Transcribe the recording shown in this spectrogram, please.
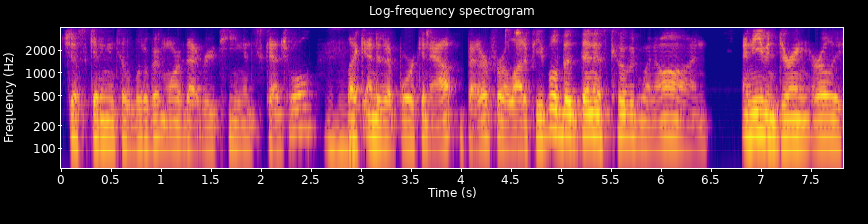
just getting into a little bit more of that routine and schedule mm-hmm. like ended up working out better for a lot of people but then as covid went on and even during early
